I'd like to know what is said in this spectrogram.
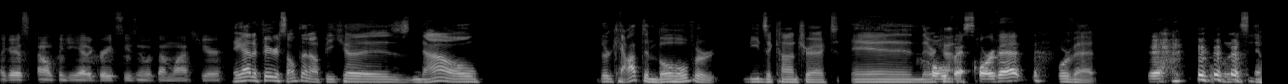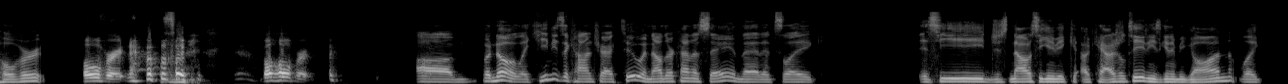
I guess I don't think he had a great season with them last year. They got to figure something out because now their captain, Bo Holbert, needs a contract, and they're kind of Horvat, Horvat. Horvat. Yeah. What did I say? Hovert. Hovert. I was like, Bo Hovert. Um, but no, like he needs a contract too, and now they're kind of saying that it's like, is he just now? Is he going to be a casualty and he's going to be gone? Like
